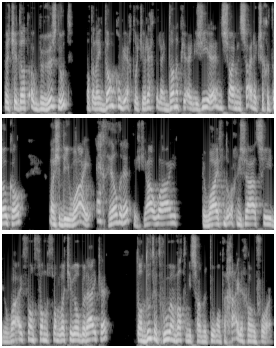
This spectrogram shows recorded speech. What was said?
dat je dat ook bewust doet. Want alleen dan kom je echt tot je recht, alleen dan heb je energie. En Simon Sinek zegt het ook al. Als je die why echt helder hebt, dus jouw why, de why van de organisatie, de why van, van, van wat je wil bereiken, dan doet het hoe en wat er niet zo meer toe, want dan ga je er gewoon voor.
